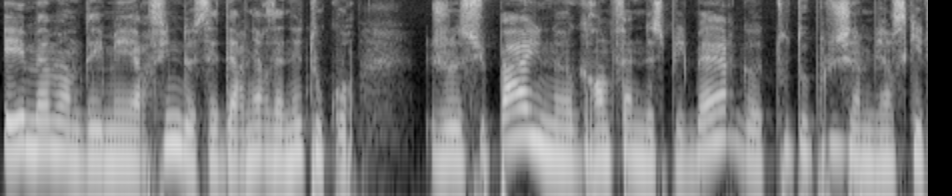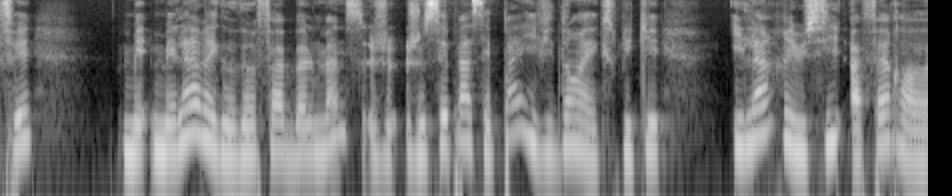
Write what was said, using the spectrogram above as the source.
et même un des meilleurs films de ces dernières années tout court. Je ne suis pas une grande fan de Spielberg, tout au plus j'aime bien ce qu'il fait, mais, mais là, avec The Fablemans, je, je sais pas, c'est pas évident à expliquer. Il a réussi à faire euh,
